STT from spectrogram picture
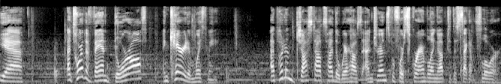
Yeah. I tore the van door off and carried him with me. I put him just outside the warehouse entrance before scrambling up to the second floor.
